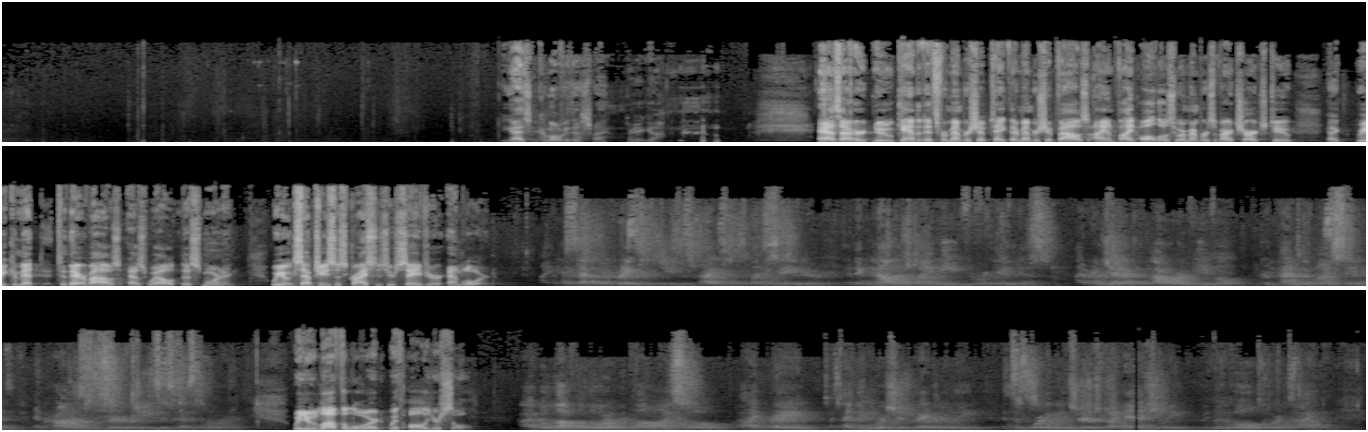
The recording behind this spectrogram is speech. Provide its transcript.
You guys can come over this way. There you go. As our new candidates for membership take their membership vows, I invite all those who are members of our church to uh, recommit to their vows as well this morning. Will you accept Jesus Christ as your Savior and Lord? I accept the grace of Jesus Christ as my Savior and acknowledge my need forgiveness. I reject the power of evil, repent of my sins, and promise to serve Jesus as Lord. Will you love the Lord with all your soul?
